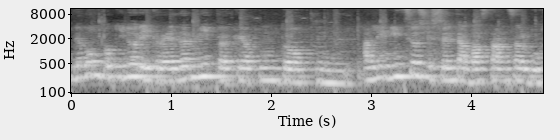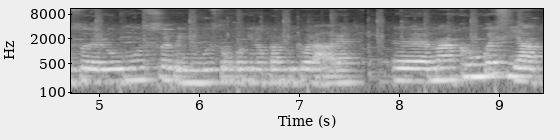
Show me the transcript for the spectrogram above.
Devo un pochino ricredermi perché appunto mm, all'inizio si sente abbastanza il gusto dell'hummus, quindi un gusto un pochino particolare, eh, ma comunque sia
